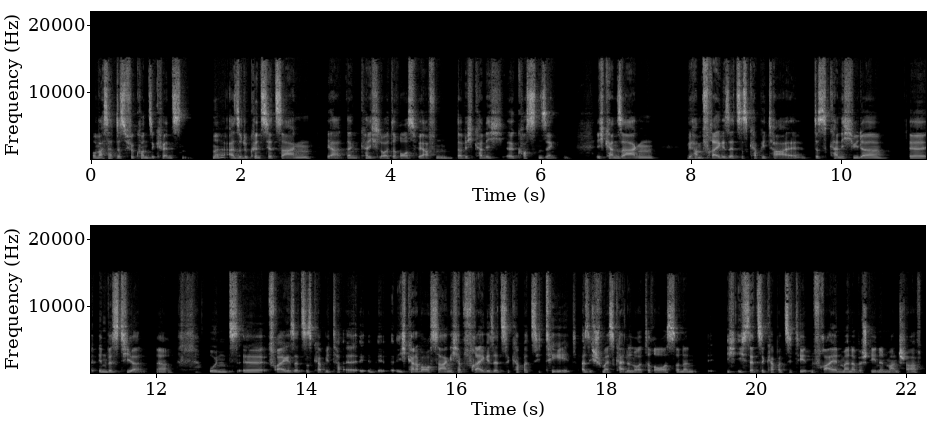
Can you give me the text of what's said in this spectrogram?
Und was hat das für Konsequenzen? Ne? Also du könntest jetzt sagen, ja, dann kann ich Leute rauswerfen, dadurch kann ich äh, Kosten senken. Ich kann sagen, wir haben freigesetztes Kapital, das kann ich wieder äh, investieren. Ja? Und äh, freigesetztes Kapital, äh, ich kann aber auch sagen, ich habe freigesetzte Kapazität, also ich schmeiß keine Leute raus, sondern ich, ich setze Kapazitäten frei in meiner bestehenden Mannschaft.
